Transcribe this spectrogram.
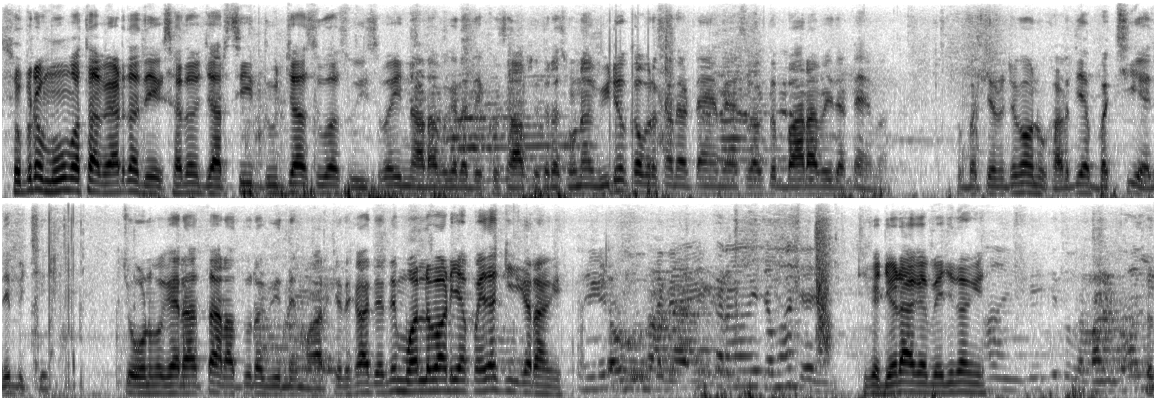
ਸੋ ਵੀਰੋ ਮੂੰਹ ਮੱਥਾ ਬੈਠਦਾ ਦੇਖ ਸਕਦੇ ਹੋ ਜਰਸੀ ਦੂਜਾ ਸੂਆ ਸੂਈ ਸਵਾਈ ਨਾੜਾ ਵਗੈਰਾ ਦੇਖੋ ਸਾਫ਼ ਸੁਥਰਾ ਸੋਹਣਾ। ਵੀਡੀਓ ਕਵਰ ਕਰਨ ਦਾ ਟਾਈਮ ਹੈ ਇਸ ਵਕਤ 12 ਵਜੇ ਦਾ ਟਾਈਮ ਆ। ਸੋ ਬੱਚੇ ਨੂੰ ਜਗਾਉਣ ਨੂੰ ਖੜਦੀ ਆ ਬੱਚੀ ਹੈ ਇਹਦੇ ਪਿੱਛੇ। ਚੋਣ ਵਗੈਰਾ ਧਾਰਾ ਧੂਰਾ ਵੀਰ ਨੇ ਮਾਰ ਕੇ ਦਿਖਾ ਦਿੰਦੇ ਮੁੱਲ ਵਾੜੀ ਆਪਾਂ ਇਹਦਾ ਕੀ ਕਰਾਂਗੇ? ਰੇਟ ਫੋਨ ਤੇ ਕਰਾਂਗੇ ਕਰਾਂਗੇ ਜਮਾ ਜਾਏ ਠੀਕ ਹੈ ਜਿਹੜਾ ਆ ਗਿਆ ਵੇਚ ਦਾਂਗੇ। ਹਾਂਜੀ ਦੇ ਕੇ ਤੋਂ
